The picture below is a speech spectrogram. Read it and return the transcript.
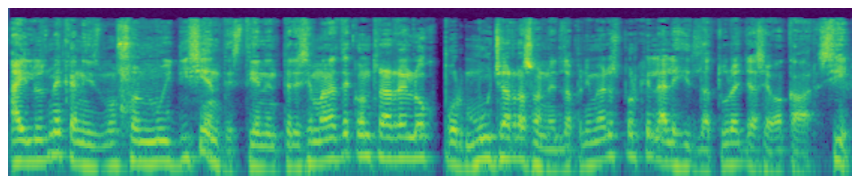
ahí los mecanismos son muy dicientes. Tienen tres semanas de contrarreloj por muchas razones. La primera es porque la legislatura ya se va a acabar, sí,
